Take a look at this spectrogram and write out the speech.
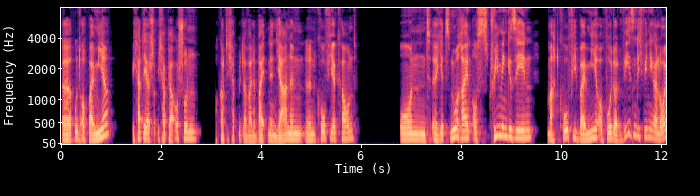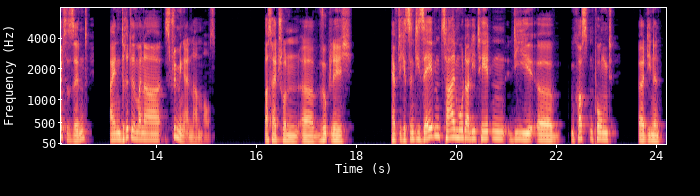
Äh, und auch bei mir. Ich hatte ja schon, ich habe ja auch schon, oh Gott, ich habe mittlerweile bald in Jahren einen, einen Kofi-Account. Und äh, jetzt nur rein auf Streaming gesehen, macht Kofi bei mir, obwohl dort wesentlich weniger Leute sind, ein Drittel meiner Streaming-Einnahmen aus. Was halt schon äh, wirklich heftig ist. Es sind dieselben Zahlmodalitäten, die äh, im Kostenpunkt, äh, die einen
